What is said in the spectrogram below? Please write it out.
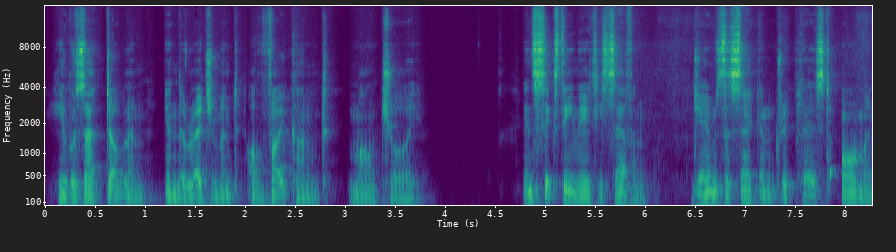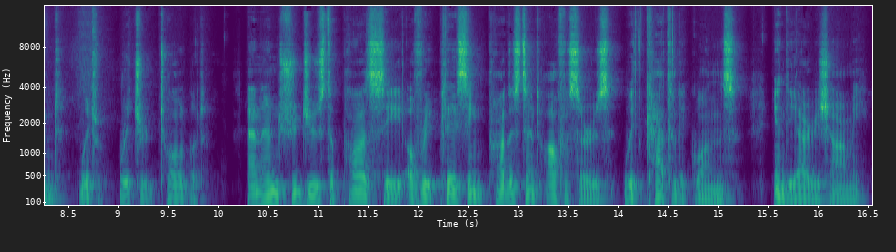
he was at Dublin in the regiment of Viscount Mountjoy. In 1687 James II replaced Ormond with Richard Talbot and introduced a policy of replacing Protestant officers with Catholic ones in the Irish army.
